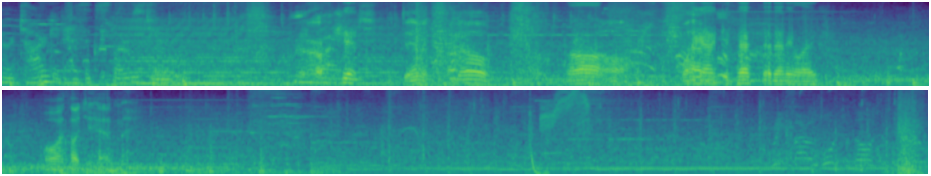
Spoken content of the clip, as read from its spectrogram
Your target has exposed you. Oh, shit. Damn it. No. Oh, Oh. What I got happened? contested anyways. Oh, I thought you had me. morto da onde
